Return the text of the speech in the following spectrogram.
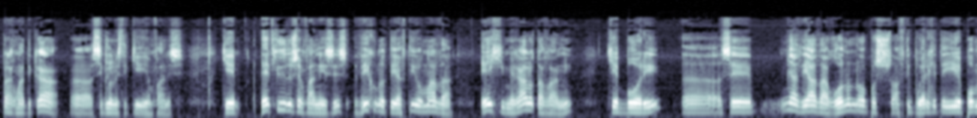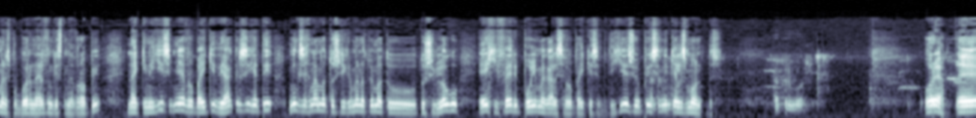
πραγματικά ε, συγκλονιστική η εμφάνιση. Και τέτοιου είδους εμφανίσεις δείχνουν ότι αυτή η ομάδα έχει μεγάλο ταβάνι και μπορεί ε, σε μια διάδα αγώνων όπως αυτή που έρχεται ή οι επόμενες που μπορεί να έρθουν και στην Ευρώπη να κυνηγήσει μια ευρωπαϊκή διάκριση γιατί μην ξεχνάμε ότι το συγκεκριμένο τμήμα του, του συλλόγου έχει φέρει πολύ μεγάλες ευρωπαϊκές επιτυχίες οι οποίες είναι και αλυσμόνητες. Ακριβώς. Ωραία. Ε,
